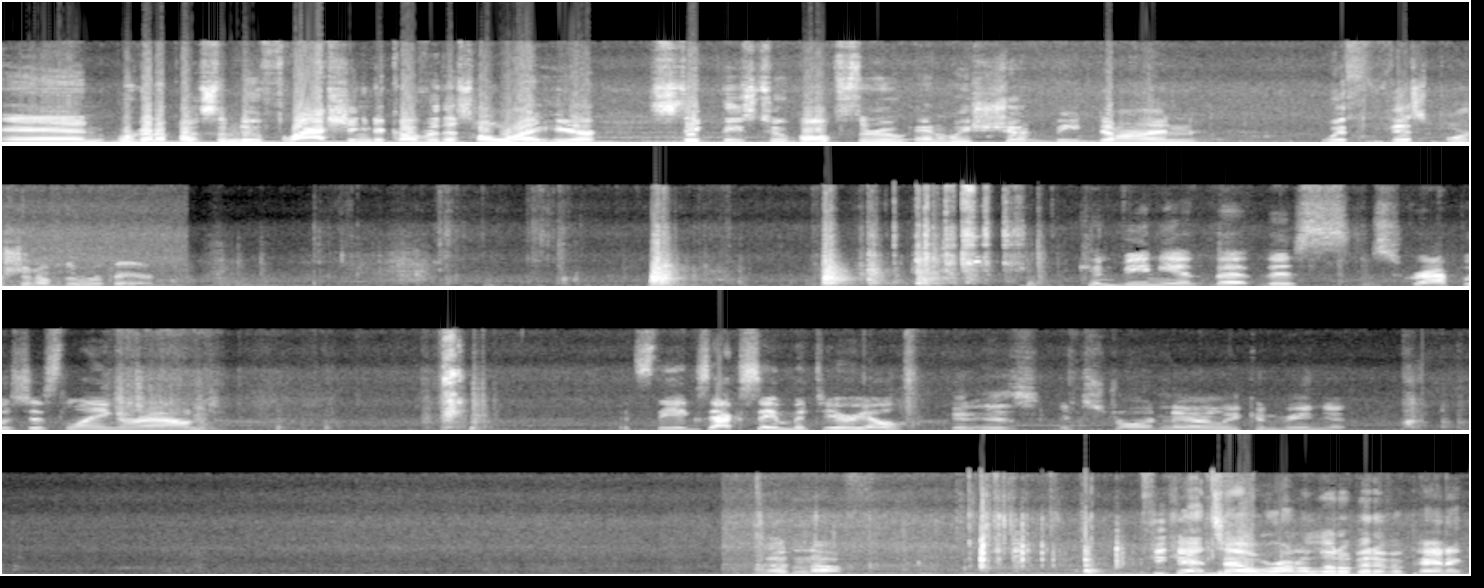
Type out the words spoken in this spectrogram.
and we're going to put some new flashing to cover this hole right here. Stick these two bolts through, and we should be done with this portion of the repair. Convenient that this scrap was just laying around. It's the exact same material. It is extraordinarily convenient. Good enough. If you can't tell, we're on a little bit of a panic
